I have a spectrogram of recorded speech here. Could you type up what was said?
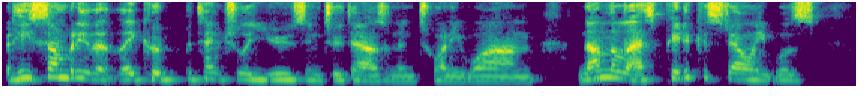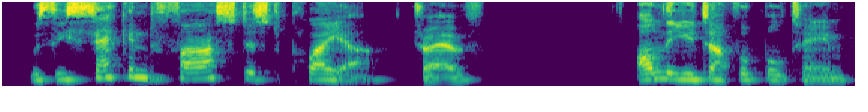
but he's somebody that they could potentially use in 2021. Nonetheless, Peter Costelloe was was the second fastest player, Trev, on the Utah football team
